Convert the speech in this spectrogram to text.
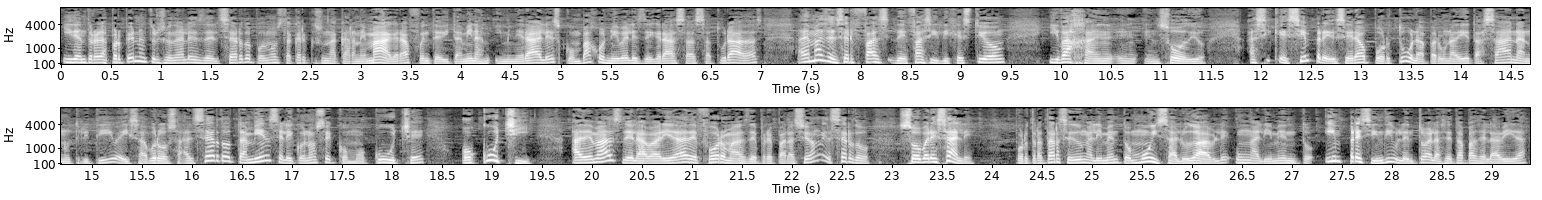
Y dentro de las propiedades nutricionales del cerdo podemos destacar que es una carne magra, fuente de vitaminas y minerales, con bajos niveles de grasas saturadas, además de ser de fácil digestión y baja en, sodio. Así que siempre será oportuna para una dieta sana, nutritiva y sabrosa. Al cerdo también se le conoce como cuche o cuchi. Además de la variedad de formas de preparación, el cerdo sobresale por tratarse de un alimento muy saludable, un alimento imprescindible en todas las etapas de la vida,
